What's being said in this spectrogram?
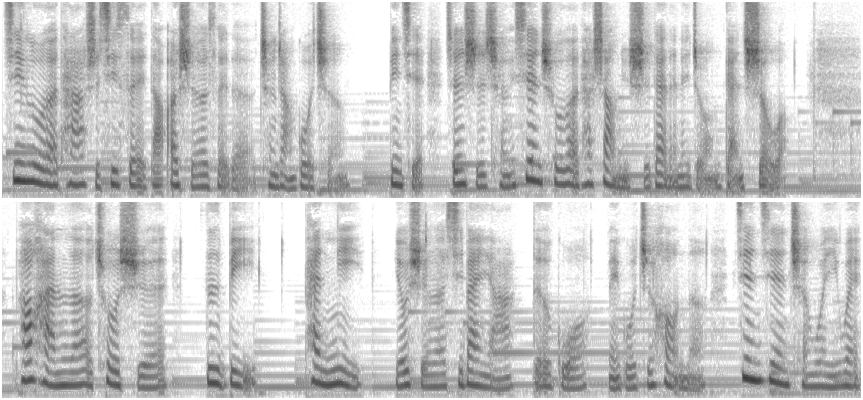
记录了他十七岁到二十二岁的成长过程，并且真实呈现出了他少女时代的那种感受啊，包含了辍学、自闭、叛逆，游学了西班牙、德国、美国之后呢，渐渐成为一位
